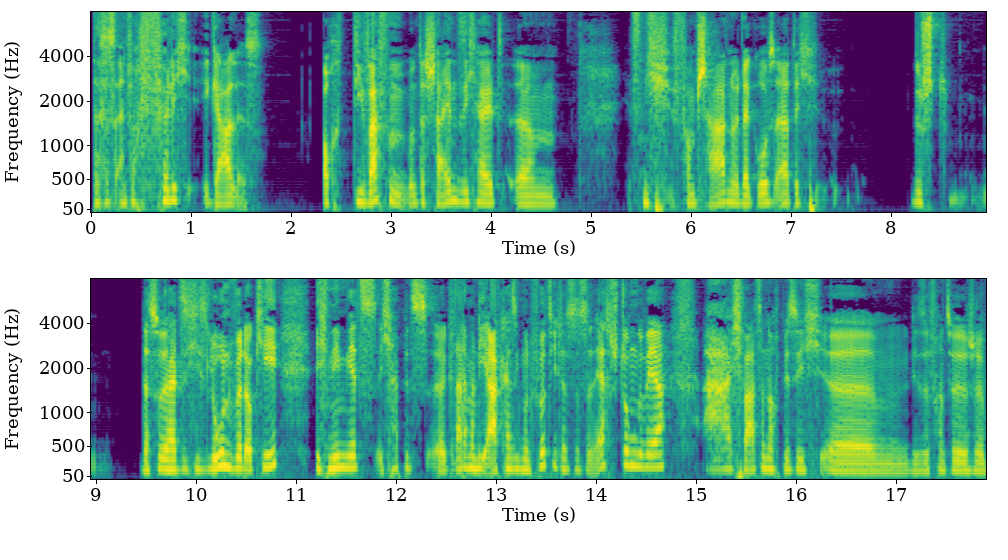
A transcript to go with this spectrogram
dass es einfach völlig egal ist. Auch die Waffen unterscheiden sich halt ähm, jetzt nicht vom Schaden oder großartig. Du, dass du halt sich lohnen würde, okay, ich nehme jetzt, ich habe jetzt äh, gerade mal die AK-47, das ist das erste Sturmgewehr. Ah, ich warte noch, bis ich äh, diese französische.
